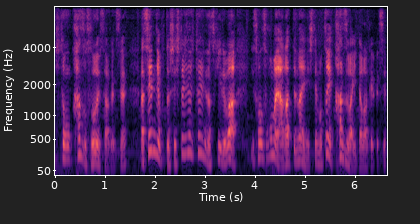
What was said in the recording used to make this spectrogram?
人の数を揃えてたわけですね。戦力として一人一人のスキルはそ、そこまで上がってないにしても、とにかく数はいたわけですよ。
